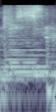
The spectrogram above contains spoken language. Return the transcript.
little skin.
